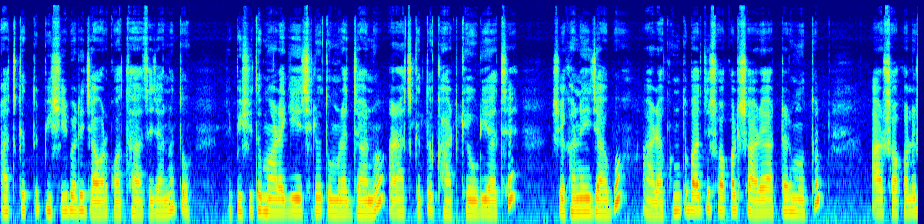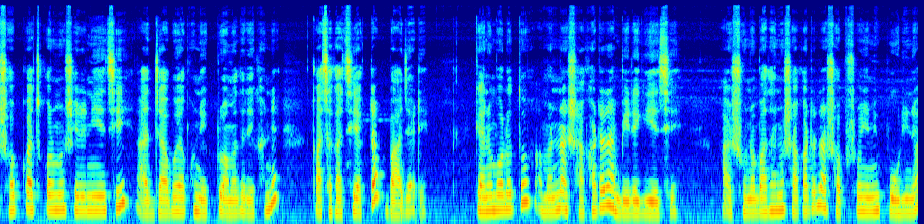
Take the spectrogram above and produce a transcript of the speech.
আজকের তো পিসির বাড়ি যাওয়ার কথা আছে, জানো তো? পিসি তো মারা গিয়েছিল, তোমরা জানো। আর আজকে তো ঘাট খেউড়ি আছে। সেখানেই যাব। আর এখন তো বাজে সকাল সাড়ে আটটার মতন। আর সকালে সব কাজকর্ম সেরে নিয়েছি। আর যাব এখন একটু আমাদের এখানে কাছাকাছি একটা বাজারে। কেন বলো তো? আমার না শাখাটা না বেড়ে গিয়েছে। আর সোনা বাঁধানো শাখাটা না সবসময় আমি পরি না।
